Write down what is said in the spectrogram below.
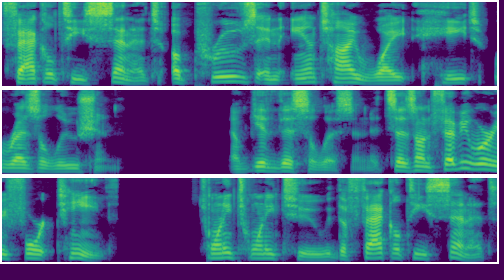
Faculty Senate approves an anti white hate resolution. Now, give this a listen. It says on February 14th, 2022, the Faculty Senate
